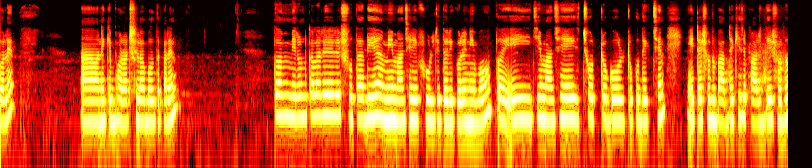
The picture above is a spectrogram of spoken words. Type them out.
বলে। অনেকে ভরাট সেলাও বলতে পারেন। তো আমি মেরুন কালারের সুতা দিয়ে আমি মাঝের এই ফুলটি তৈরি করে নিব। তো এই যে মাঝে ছোট্ট গোলটুকু দেখছেন, এটা শুধু বাদ রেখে যে পাশ দিয়ে শুধু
